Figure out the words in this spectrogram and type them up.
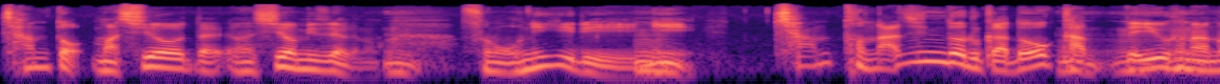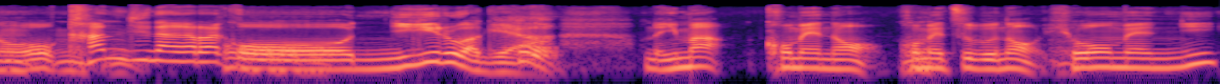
ちゃんとまあ塩で塩水やけどそのおにぎりにちゃんと馴染んどるかどうかっていうふうなのを感じながらこう握るわけや。今米の米粒の表面に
